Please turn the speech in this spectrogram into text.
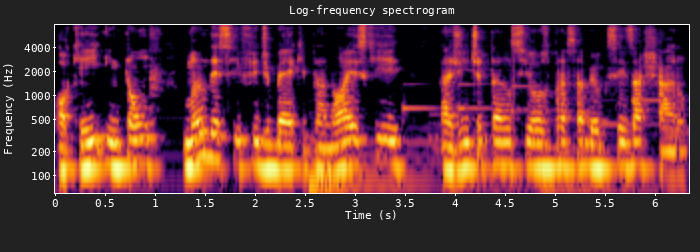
ok? Então, manda esse feedback pra nós que a gente tá ansioso para saber o que vocês acharam.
